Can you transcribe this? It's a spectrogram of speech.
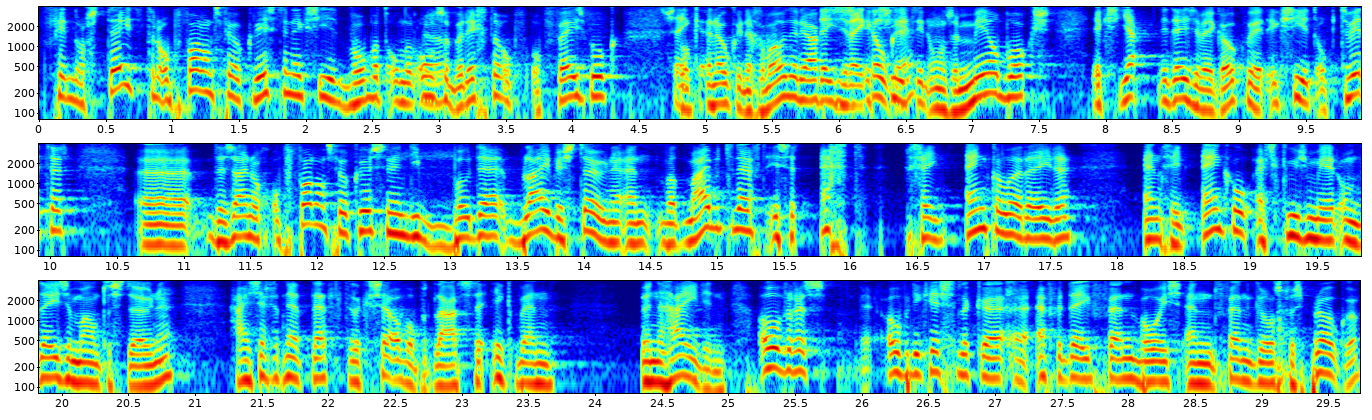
vind nog steeds er opvallend veel christenen... Ik zie het bijvoorbeeld onder onze berichten op, op Facebook. Zeker. Of, en ook in de gewone reacties. Deze week ik ook, zie hè? het in onze mailbox. Ik, ja, deze week ook weer. Ik zie het op Twitter. Eh, er zijn nog opvallend veel christenen die Baudet blijven steunen. En wat mij betreft is er echt geen enkele reden... en geen enkel excuus meer om deze man te steunen. Hij zegt het net letterlijk zelf op het laatste. Ik ben een heiden. Overigens, eh, over die christelijke eh, FVD-fanboys en fangirls gesproken.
